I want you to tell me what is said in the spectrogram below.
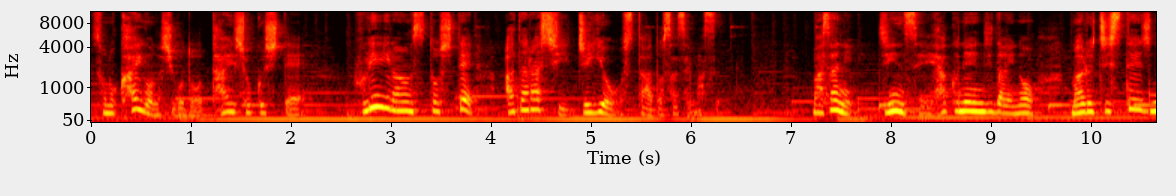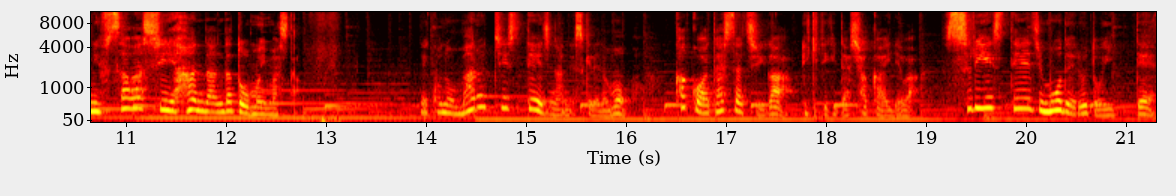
その介護の仕事を退職してフリーランスとして新しい事業をスタートさせます。まさに人生100年時代のマルチステージにふさわしい判断だと思いました。でこのマルチステージなんですけれども過去私たちが生きてきた社会では3ステージモデルといって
